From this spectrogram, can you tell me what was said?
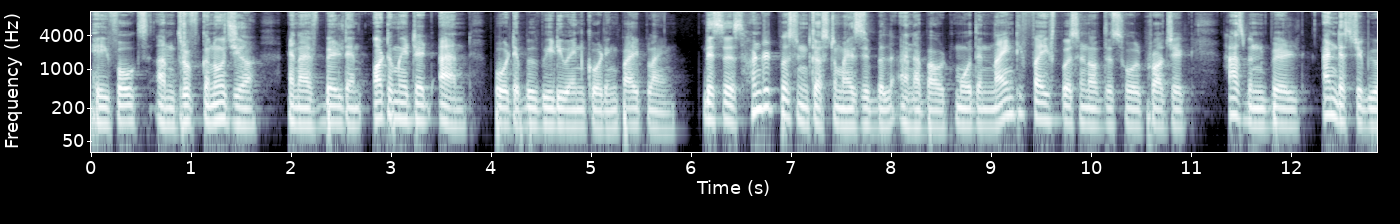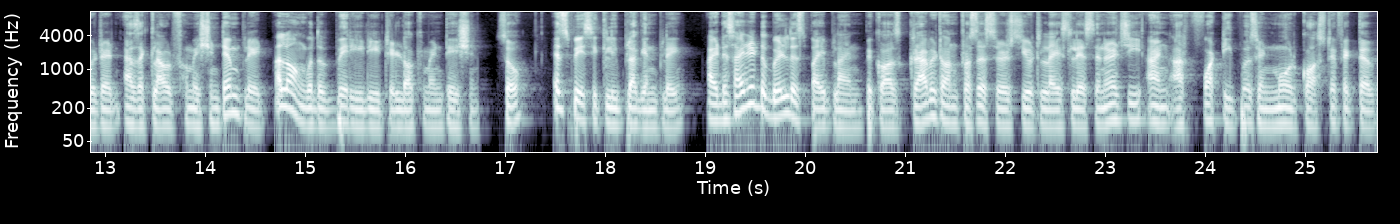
Hey folks, I'm Dhruv Kanoja and I've built an automated and portable video encoding pipeline. This is 100% customizable and about more than 95% of this whole project has been built and distributed as a CloudFormation template along with a very detailed documentation. So it's basically plug and play. I decided to build this pipeline because Graviton processors utilize less energy and are 40% more cost effective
